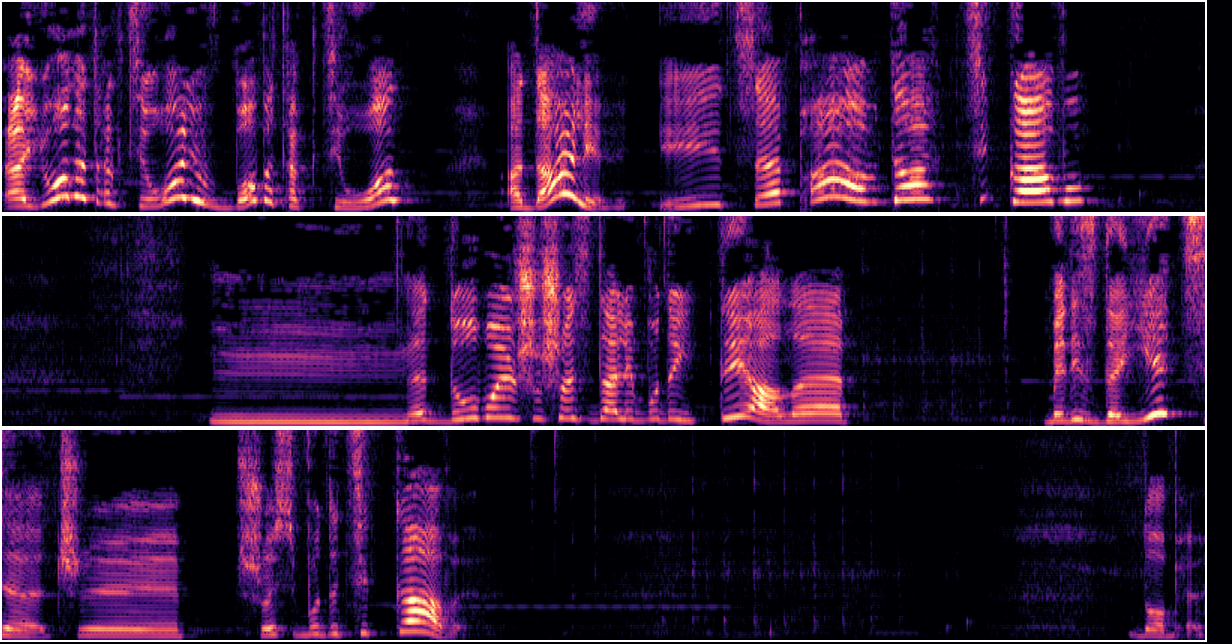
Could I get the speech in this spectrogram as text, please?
Район атракціонів, Боб атракціон. А далі. І це правда цікаво. Не думаю, що щось далі буде йти, але мені здається, чи щось буде цікаве. Добре.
